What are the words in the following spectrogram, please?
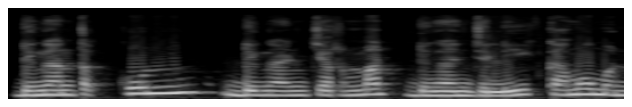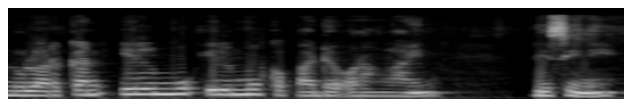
dengan tekun, dengan cermat, dengan jeli, kamu menularkan ilmu-ilmu kepada orang lain di sini.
